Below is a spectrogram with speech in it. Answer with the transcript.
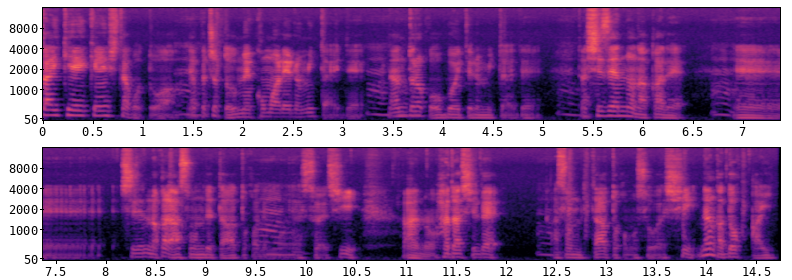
回経験したことはうん。やっぱちょっと埋め込まれるみたいで、うん。なんとなく覚えてるみたいで、うん。自然の中で、うん。えー自然の中で遊んでたとかでもうん。そうやし、あの裸足でうん。遊んでたとかもそうやし、なんかどっか行っ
